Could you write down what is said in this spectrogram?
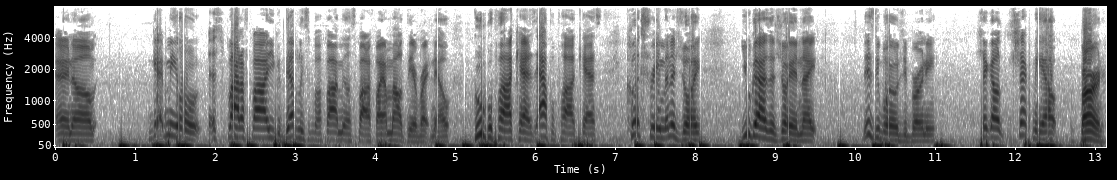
And um, get me on Spotify. You can definitely find me on Spotify. I'm out there right now. Google Podcasts, Apple Podcasts. Click, stream, and enjoy. You guys enjoy your night. This is your boy OG Bernie. Check out, check me out. Burn.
